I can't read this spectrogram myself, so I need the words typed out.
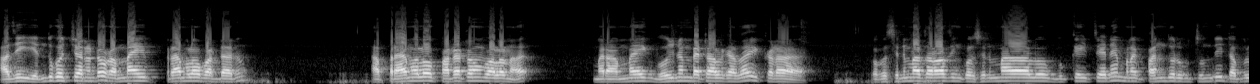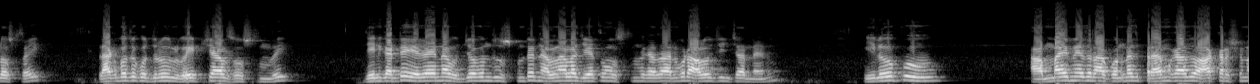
అది ఎందుకు వచ్చానంటే ఒక అమ్మాయి ప్రేమలో పడ్డాను. ఆ ప్రేమలో పడటం వలన మరి అమ్మాయికి భోజనం పెట్టాలి కదా ఇక్కడ ఒక సినిమా తర్వాత ఇంకో సినిమాలో బుక్ అయితేనే మనకు పని దొరుకుతుంది డబ్బులు వస్తాయి. లేకపోతే కొద్ది రోజులు వెయిట్ చేయాల్సి వస్తుంది. దీనికంటే ఏదైనా ఉద్యోగం చూసుకుంటే నెల నెల జీతం వస్తుంది కదా అని కూడా ఆలోచించాను నేను. ఈలోపు ఆ అమ్మాయి మీద నాకున్నది ప్రేమ కాదు ఆకర్షణ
